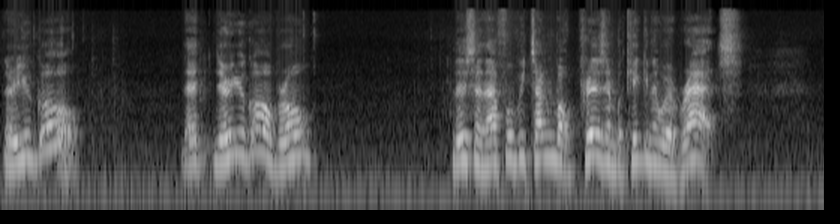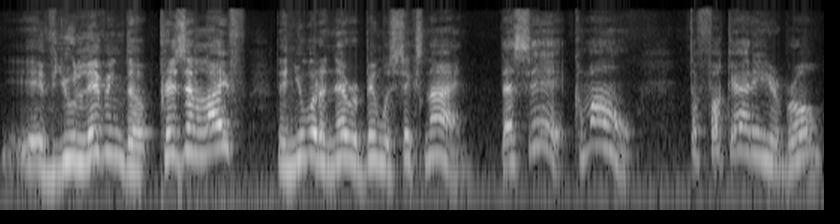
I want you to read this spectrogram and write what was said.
There you go. That there you go, bro. Listen, that fool be talking about prison, but kicking it with rats. If you living the prison life, then you would have never been with six nine. That's it. Come on, Get the fuck out of here, bro.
